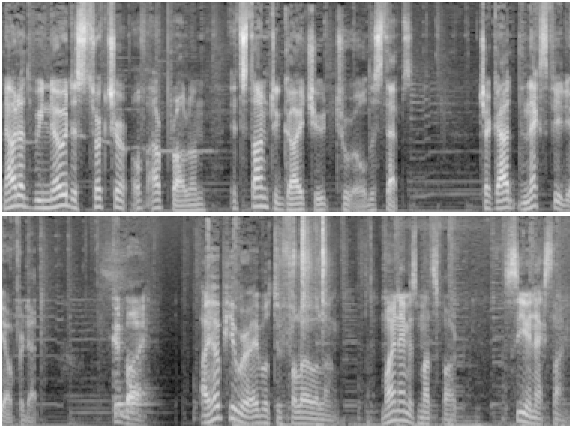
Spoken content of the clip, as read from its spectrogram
Now that we know the structure of our problem, it's time to guide you through all the steps. Check out the next video for that. Goodbye. I hope you were able to follow along. My name is Mats. See you next time.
